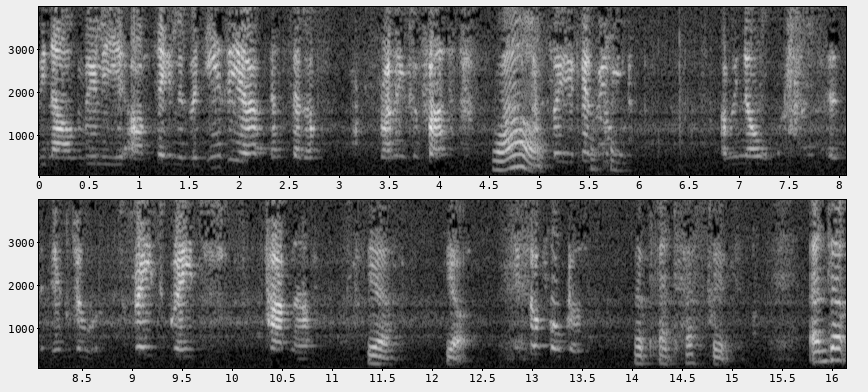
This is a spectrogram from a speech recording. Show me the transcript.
we now really um, take it a little bit easier instead of running too fast. Wow. So you can really, uh, we know it- it's a great, great partner. Yeah. Yeah. He's so focused. That's fantastic. And um,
